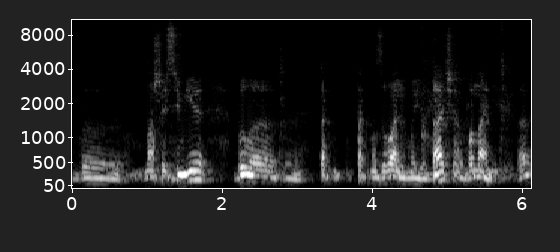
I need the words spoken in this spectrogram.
в нашей семье было, э, так, так называли ее дача в Анании, да,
